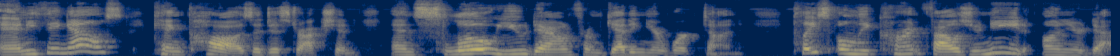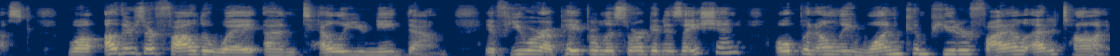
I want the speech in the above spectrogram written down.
Anything else can cause a distraction and slow you down from getting your work done. Place only current files you need on your desk, while others are filed away until you need them. If you are a paperless organization, open only one computer file at a time.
